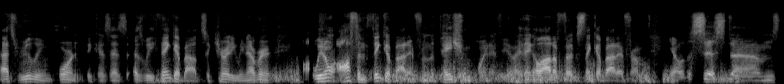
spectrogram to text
that's really important because as, as we think about security, we never we don't often think about it from the patient point of view. I think a lot of folks think about it from you know the systems,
